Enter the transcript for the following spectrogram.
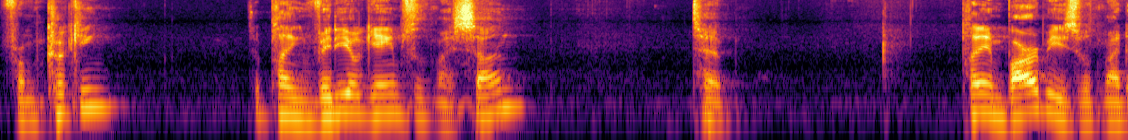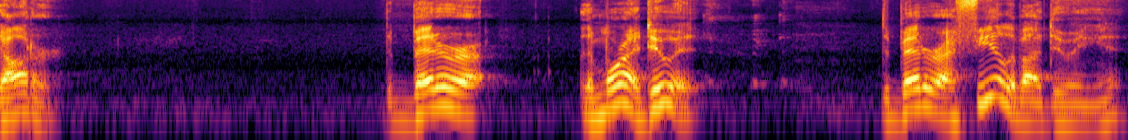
from cooking to playing video games with my son to playing Barbies with my daughter. The better, the more I do it, the better I feel about doing it,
